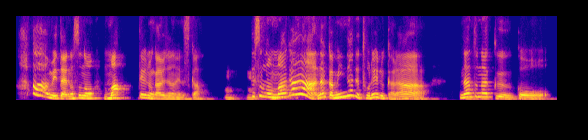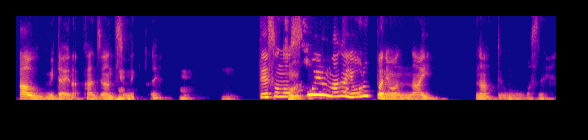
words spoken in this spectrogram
はーみたいなその間っていうのがあるじゃないですか。で、その間がなんかみんなで取れるから、なんとなくこう合うみたいな感じなんですよね。で、そのそういう間がヨーロッパにはないなって思いますね。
